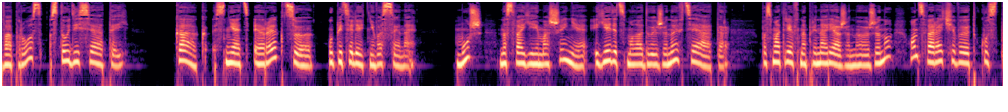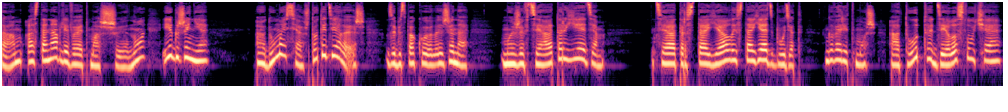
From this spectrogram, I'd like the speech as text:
Вопрос 110. Как снять эрекцию у пятилетнего сына? Муж на своей машине едет с молодой женой в театр. Посмотрев на принаряженную жену, он сворачивает к кустам, останавливает машину и к жене. «Одумайся, что ты делаешь?» — забеспокоилась жена. «Мы же в театр едем». «Театр стоял и стоять будет», — говорит муж. «А тут дело случая».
